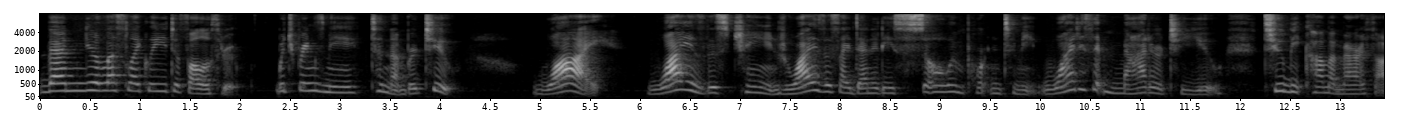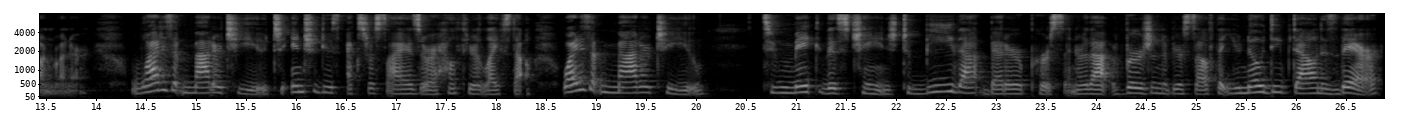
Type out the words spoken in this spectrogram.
then you're less likely to follow through. Which brings me to number two. Why? Why is this change? Why is this identity so important to me? Why does it matter to you to become a marathon runner? Why does it matter to you to introduce exercise or a healthier lifestyle? Why does it matter to you to make this change, to be that better person or that version of yourself that you know deep down is there,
